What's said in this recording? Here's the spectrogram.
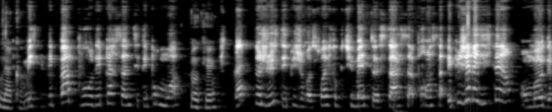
D'accord. Mais c'était pas pour des personnes, c'était pour moi. Ok. Je reste juste et puis je reçois, il faut que tu mettes ça, ça prend ça. Et puis j'ai résisté, hein, en mode,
